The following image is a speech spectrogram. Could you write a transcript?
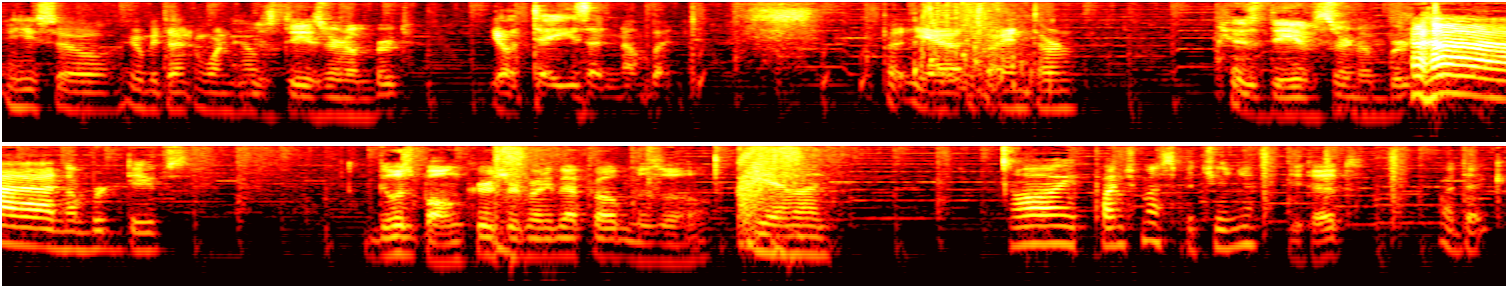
he, so he'll be down to one health. His days are numbered. Your days are numbered. But yeah, it's got end turn. His daves are numbered. Haha! Numbered Daves. Those bonkers are going to be a problem as well. Yeah, man. Oh, he punched my Spatunia. You did. What dick.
